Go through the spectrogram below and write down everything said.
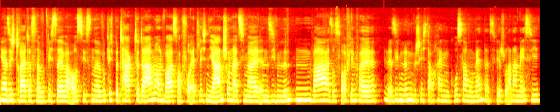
Ja, sie strahlt das ja wirklich selber aus. Sie ist eine wirklich betagte Dame und war es auch vor etlichen Jahren schon, als sie mal in Siebenlinden war. Also es war auf jeden Fall in der Siebenlinden-Geschichte auch ein großer Moment, als wir Joanna Macy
